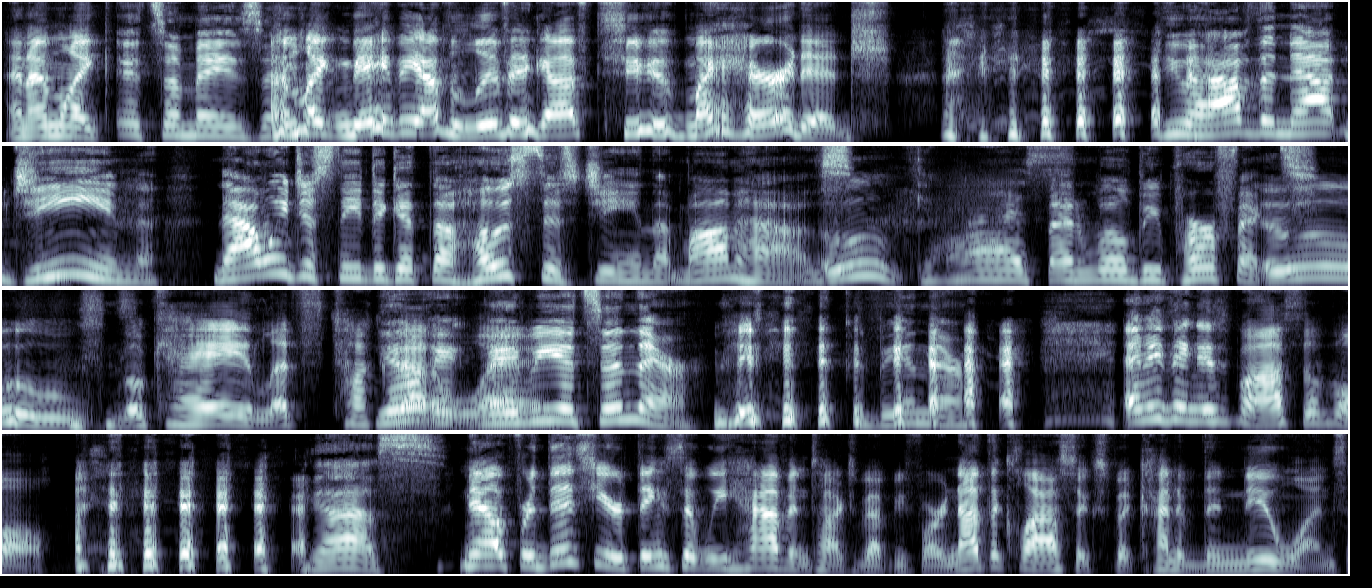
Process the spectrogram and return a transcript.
And I'm like, it's amazing. I'm like, maybe I'm living up to my heritage you have the nap gene. Now we just need to get the hostess gene that mom has. Ooh, yes. Then we'll be perfect. Ooh, okay. Let's tuck yeah, that away. Maybe it's in there. Maybe it could be in there. Anything is possible. yes. Now, for this year, things that we haven't talked about before, not the classics, but kind of the new ones,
